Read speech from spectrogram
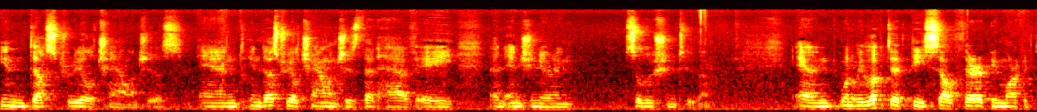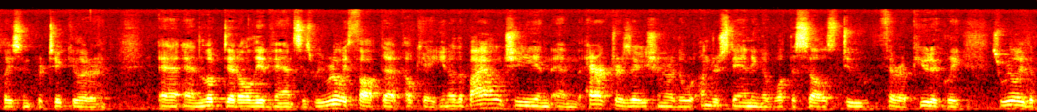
industrial challenges and industrial challenges that have a, an engineering solution to them. And when we looked at the cell therapy marketplace in particular, and looked at all the advances, we really thought that, okay, you know, the biology and, and characterization or the understanding of what the cells do therapeutically is really the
